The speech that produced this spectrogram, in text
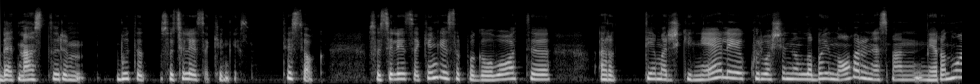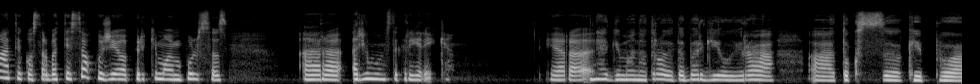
bet mes turim būti socialiai atsakingais. Tiesiog socialiai atsakingais ir pagalvoti, ar tie marškinėliai, kuriuos šiandien labai noriu, nes man nėra nuotaikos, arba tiesiog užėjo pirkimo impulsas, ar, ar jų mums tikrai reikia. Ir... Netgi, man atrodo, dabargi jau yra a, toks kaip, a,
